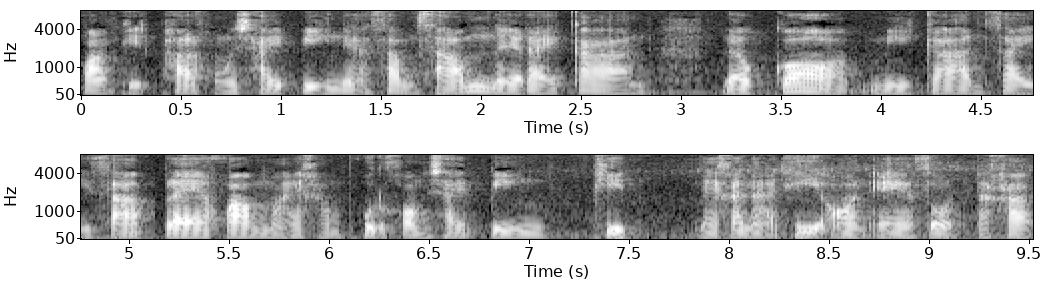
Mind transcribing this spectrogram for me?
ความผิดพลาดของใช่ปิงเนี่ยซ้ำๆในรายการ แล้วก็มีการใส่ซับแปลความหมายคำพูดของใช่ปิงผิดในขณะที่ออนแอร์สดนะครับ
